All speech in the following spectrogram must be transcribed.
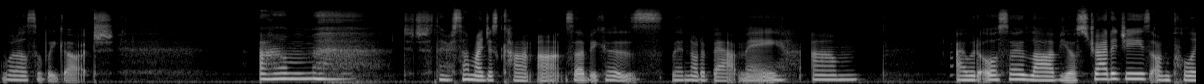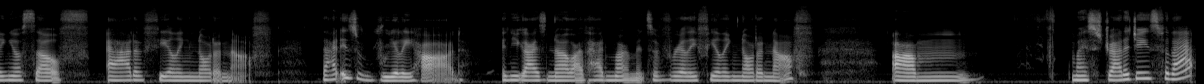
What else have we got? Um, there are some I just can't answer because they're not about me. Um, I would also love your strategies on pulling yourself out of feeling not enough. That is really hard. And you guys know I've had moments of really feeling not enough. Um, my strategies for that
